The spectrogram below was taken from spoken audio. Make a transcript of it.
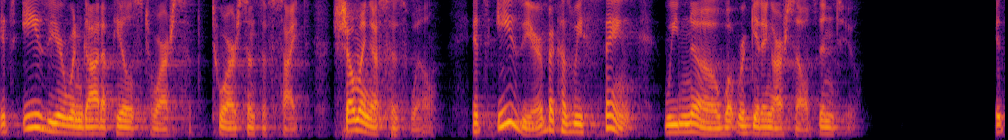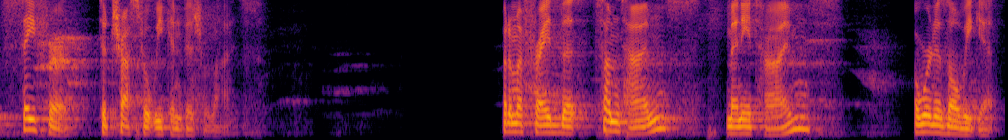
It's easier when God appeals to our, to our sense of sight, showing us His will. It's easier because we think we know what we're getting ourselves into. It's safer to trust what we can visualize. But I'm afraid that sometimes, many times, a word is all we get.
